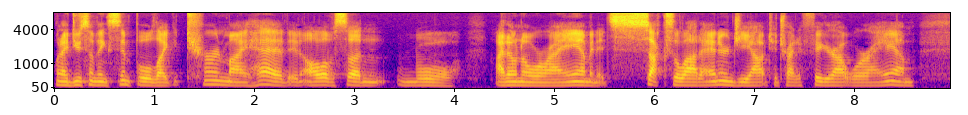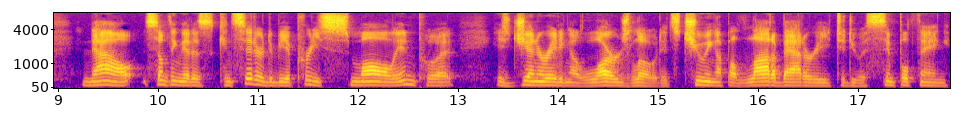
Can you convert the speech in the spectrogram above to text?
when I do something simple like turn my head and all of a sudden, whoa, I don't know where I am and it sucks a lot of energy out to try to figure out where I am. Now, something that is considered to be a pretty small input is generating a large load. It's chewing up a lot of battery to do a simple thing.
